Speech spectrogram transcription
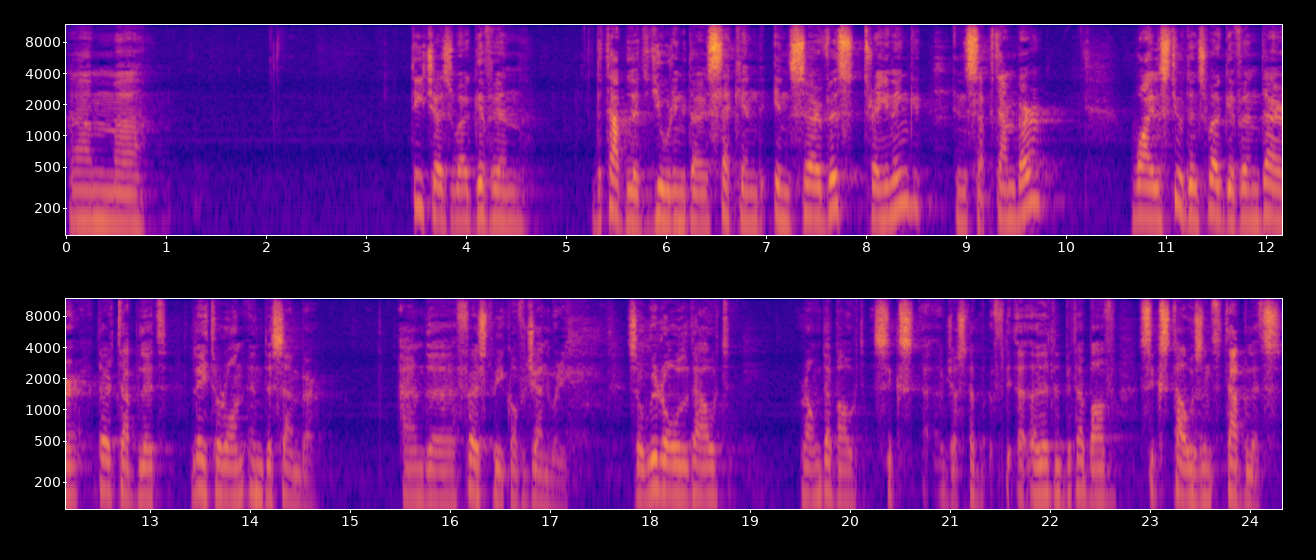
Um, uh, teachers were given the tablet during their second in-service training in September, while students were given their, their tablet later on in December and the first week of January. So we rolled out round about six, uh, just a, a little bit above 6,000 tablets.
